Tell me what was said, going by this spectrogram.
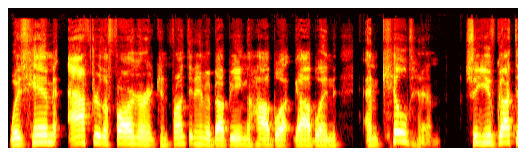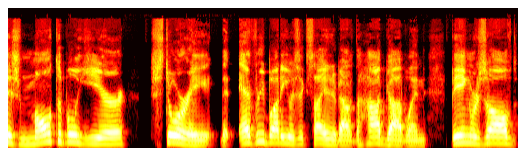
was him after the foreigner had confronted him about being the hobgoblin and killed him. So you've got this multiple year story that everybody was excited about the hobgoblin being resolved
